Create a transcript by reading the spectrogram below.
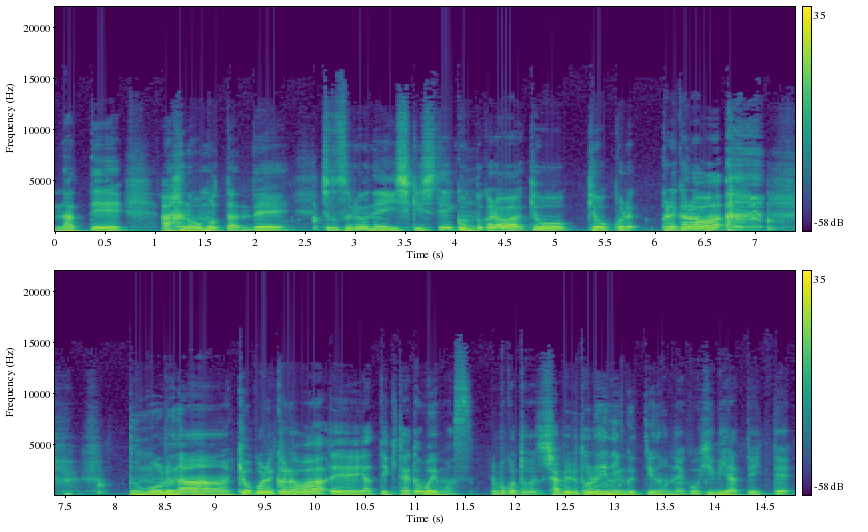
なって、あの、思ったんで、ちょっとそれをね、意識して、今度からは、今日、今日これ、これからはどもるな今日これからは、えー、やっていきたいと思います。僕と喋るトレーニングっていうのをね、こう日々やっていって、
